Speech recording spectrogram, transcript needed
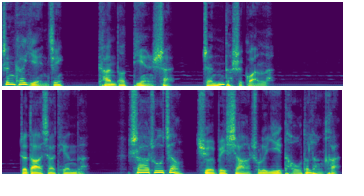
睁开眼睛，看到电扇真的是关了。这大夏天的，杀猪匠却被吓出了一头的冷汗。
